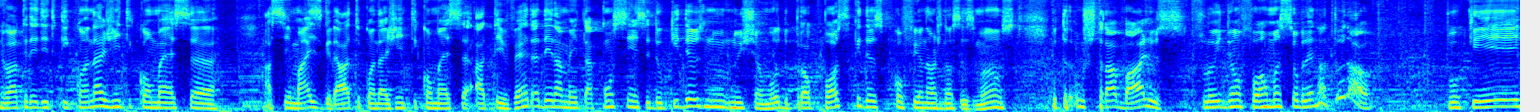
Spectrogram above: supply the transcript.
Eu acredito que quando a gente começa a ser mais grato, quando a gente começa a ter verdadeiramente a consciência do que Deus no- nos chamou, do propósito que Deus confiou nas nossas mãos, os trabalhos fluem de uma forma sobrenatural. Porque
